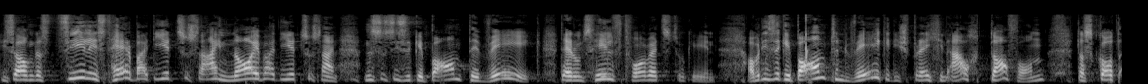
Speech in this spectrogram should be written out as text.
die sagen, das Ziel ist, Herr bei dir zu sein, neu bei dir zu sein. Und das ist dieser gebahnte Weg, der uns hilft, vorwärts zu gehen. Aber diese gebahnten Wege, die sprechen auch davon, dass Gott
